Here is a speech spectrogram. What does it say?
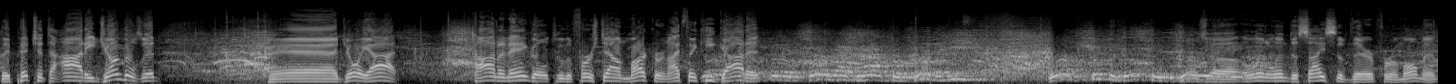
They pitch it to Ott. He jungles it. And Joey Ott on an angle to the first down marker, and I think he got it. Was uh, a little indecisive there for a moment.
